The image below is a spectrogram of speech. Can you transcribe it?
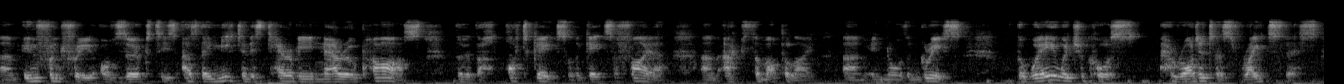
um, infantry of Xerxes as they meet in this terribly narrow pass, the, the hot gates or the gates of fire um, at Thermopylae um, in northern Greece. The way in which, of course, Herodotus writes this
